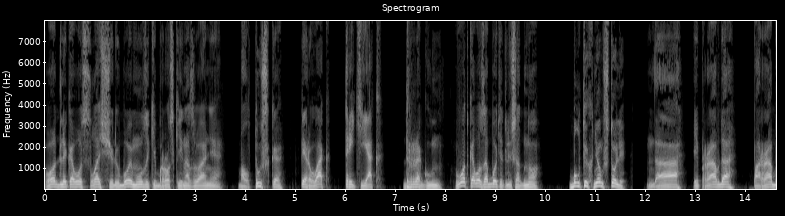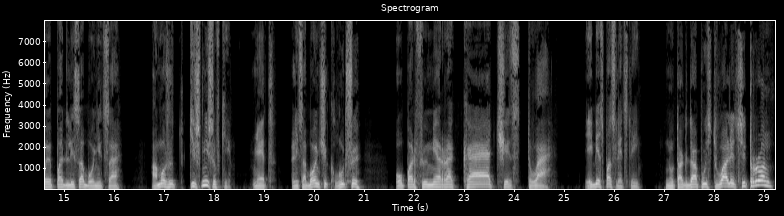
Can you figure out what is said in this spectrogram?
Вот для кого слаще любой музыки броские названия. Болтушка, первак, третьяк, драгун. Вот кого заботит лишь одно. Бултыхнем, что ли? Да, и правда, пора бы подлисабониться. А может, кишмишевки? Нет, лиссабончик лучше. У парфюмера качество. И без последствий. Ну тогда пусть валит цитрон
